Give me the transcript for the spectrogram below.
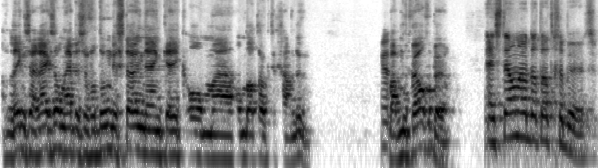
links en rechtsom hebben ze voldoende steun, denk ik, om, uh, om dat ook te gaan doen. Ja. Maar het moet wel gebeuren. En stel nou dat dat gebeurt.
